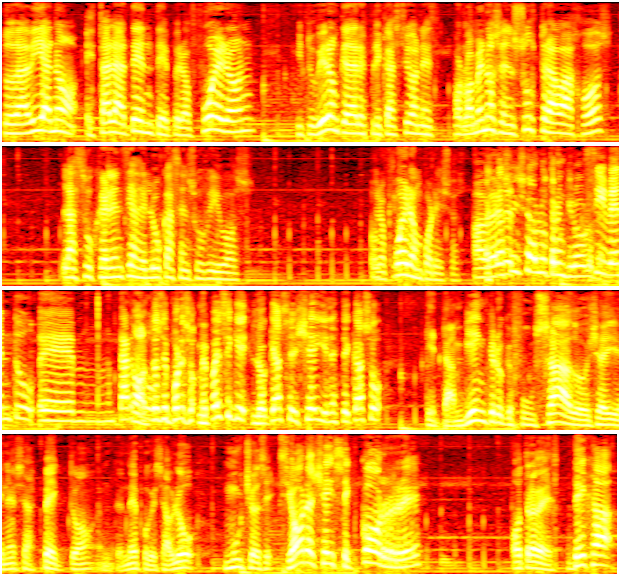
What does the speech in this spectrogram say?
todavía no, está latente, pero fueron y tuvieron que dar explicaciones, por lo menos en sus trabajos, las sugerencias de Lucas en sus vivos. Pero fueron por ellos. A Acá ver. sí, ya hablo tranquilo. hablo Sí, tranquilo. ven tú, eh, Tartu. No, entonces por eso, me parece que lo que hace Jay en este caso, que también creo que fue usado Jay en ese aspecto, ¿entendés? Porque se habló mucho de ese. Si ahora Jay se corre, otra vez, deja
